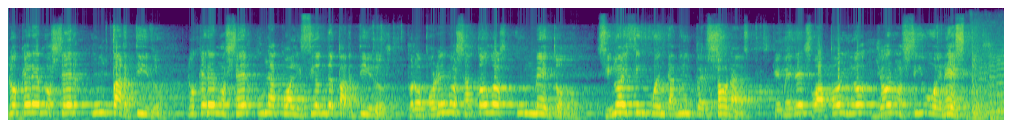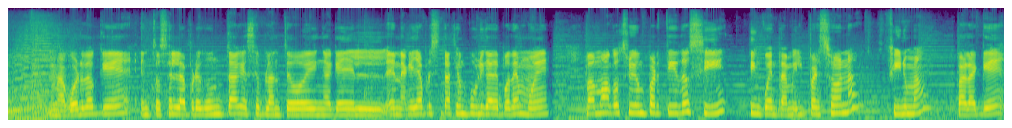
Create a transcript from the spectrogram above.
No queremos ser un partido, no queremos ser una coalición de partidos. Proponemos a todos un método. Si no hay 50.000 personas que me den su apoyo, yo no sigo en esto. Me acuerdo que entonces la pregunta que se planteó en, aquel, en aquella presentación pública de Podemos es, ¿vamos a construir un partido si 50.000 personas firman para que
